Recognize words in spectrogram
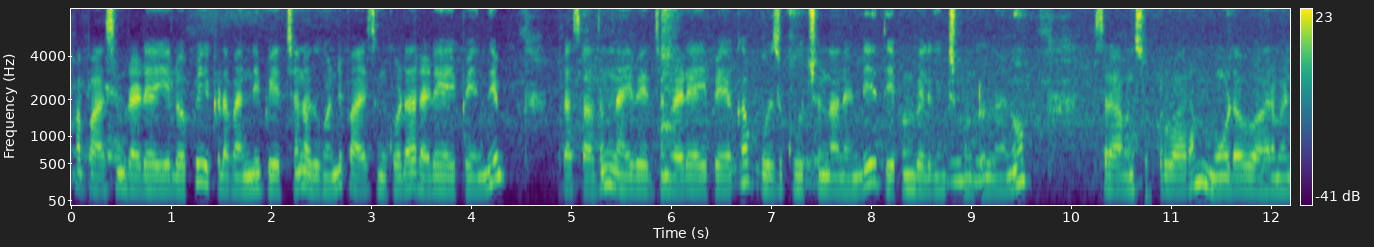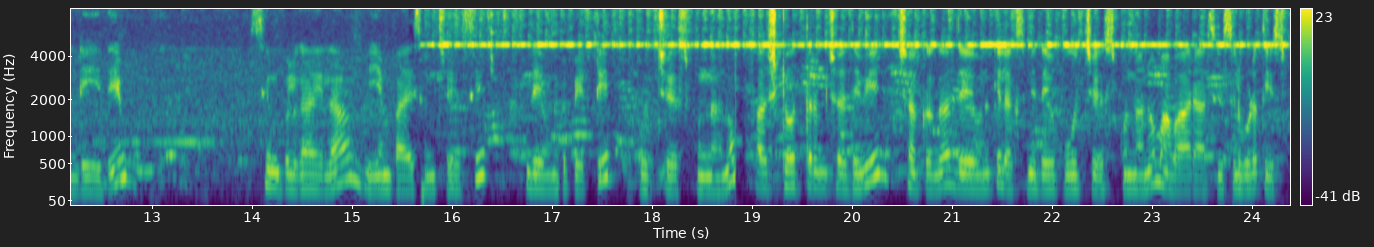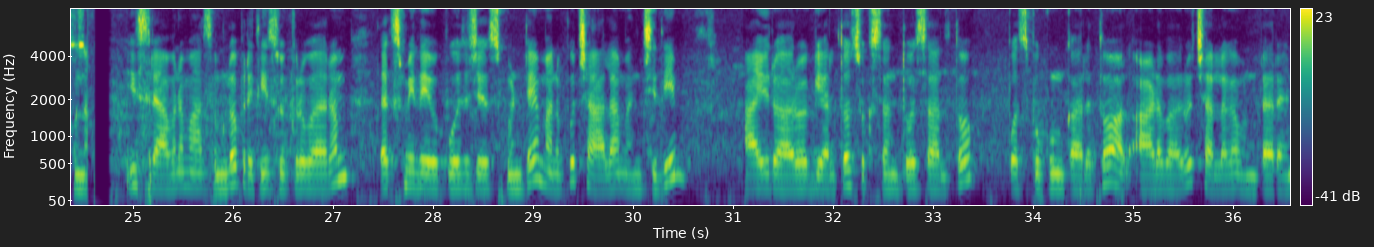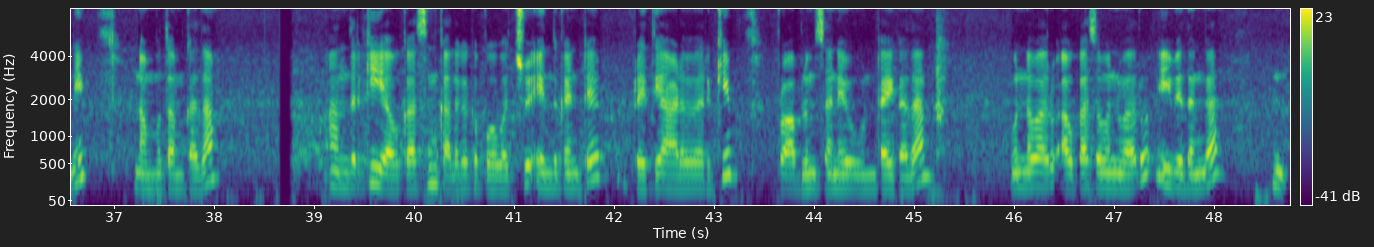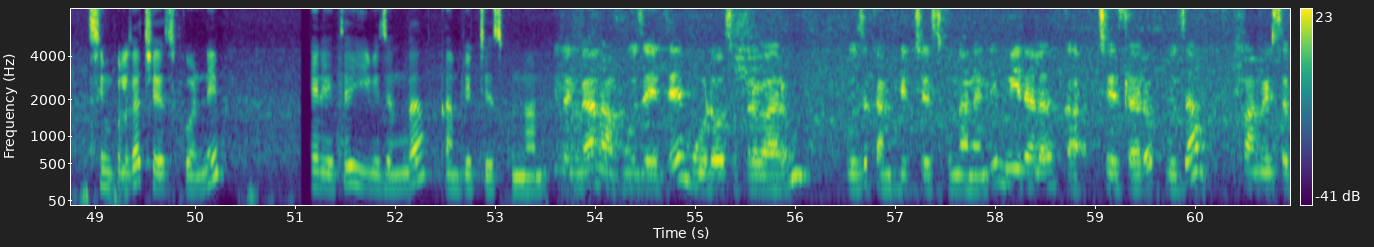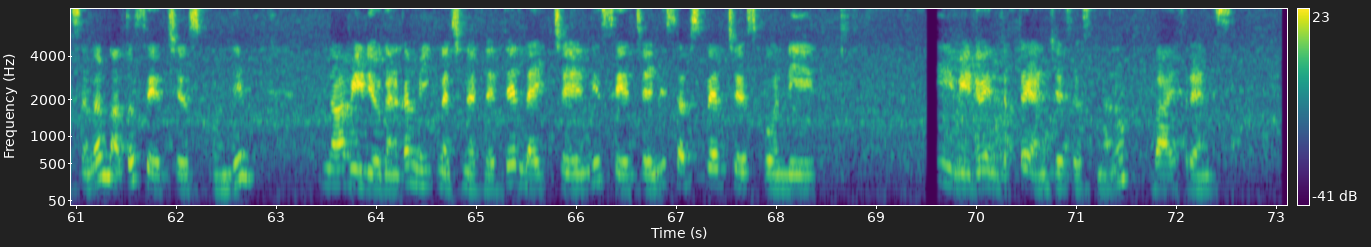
ఆ పాయసం రెడీ అయ్యేలోపు ఇక్కడ అవన్నీ పేర్చాను. అదిగోండి పాయసం కూడా రెడీ అయిపోయింది. ప్రసాదం నైవేద్యం రెడీ అయిపోయాక పూజ కూర్చున్నానండి. దీపం వెలిగించుకుంటున్నాను. శ్రావణ శుక్రవారం మూడవ వారం అండి ఇది. సింపుల్గా ఇలా బియ్యం పాయసం చేసి దేవునికి పెట్టి పూజ చేసుకున్నాను. అష్టోత్తరం చదివి చక్కగా దేవునికి లక్ష్మీదేవి పూజ చేసుకున్నాను. మా వారి ఆశీస్సులు కూడా తీసుకున్నాను ఈ శ్రావణ మాసంలో ప్రతి శుక్రవారం లక్ష్మీదేవి పూజ చేసుకుంటే మనకు చాలా మంచిది. ఆయుర ఆరోగ్యాలతో సుఖ సంతోషాలతో పసుపు కుంకాలతో ఆడవారు చల్లగా ఉంటారని నమ్ముతాం కదా. అందరికీ ఈ అవకాశం కలగకపోవచ్చు. ఎందుకంటే ప్రతి ఆడవారికి ప్రాబ్లమ్స్ అనేవి ఉంటాయి కదా. ఉన్నవారు అవకాశం ఉన్నవారు ఈ విధంగా సింపుల్గా చేసుకోండి. నేనైతే ఈ విధంగా కంప్లీట్ చేసుకున్నాను. ఈ విధంగా నా పూజ అయితే మూడవ శుక్రవారం పూజ కంప్లీట్ చేసుకున్నానండి. మీరు ఎలా చేశారో పూజ కామెంట్ సెక్షన్లో నాతో షేర్ చేసుకోండి. నా వీడియో కనుక మీకు నచ్చినట్లయితే లైక్ చేయండి షేర్ చేయండి సబ్స్క్రైబ్ చేసుకోండి. ఈ వీడియో ఇంతటితో ఎండ్ చేసేస్తున్నాను. Bye friends.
